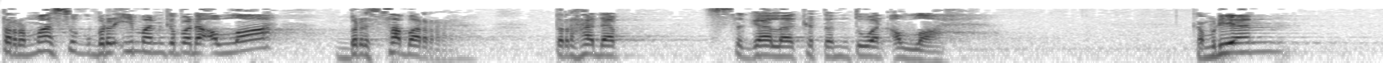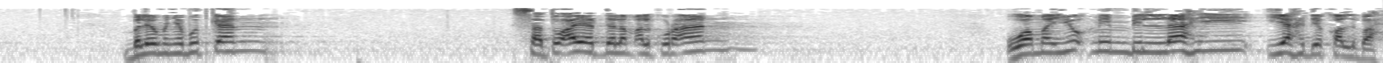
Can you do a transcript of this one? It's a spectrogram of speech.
termasuk beriman kepada Allah bersabar terhadap segala ketentuan Allah. Kemudian beliau menyebutkan satu ayat dalam Al-Qur'an, "Wa may yu'min billahi yahdi qalbah."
